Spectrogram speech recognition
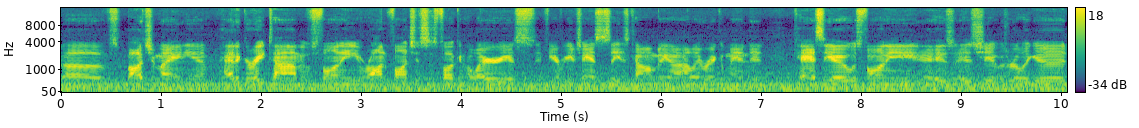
uh, Botchamania. Had a great time. It was funny. Ron Funches is fucking hilarious. If you ever get a chance to see his comedy, I highly recommend it. Cassio was funny. His, his shit was really good.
